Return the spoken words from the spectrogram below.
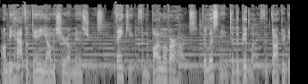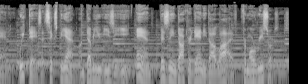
On behalf of Danny Yamashiro Ministries, thank you from the bottom of our hearts for listening to The Good Life with Dr. Danny, weekdays at 6 p.m. on WEZE, and visiting drdanny.live for more resources.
